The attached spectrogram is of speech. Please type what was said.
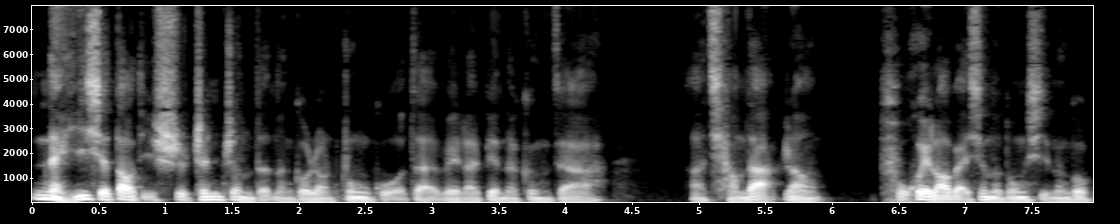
哪一些到底是真正的能够让中国在未来变得更加啊强大，让普惠老百姓的东西能够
